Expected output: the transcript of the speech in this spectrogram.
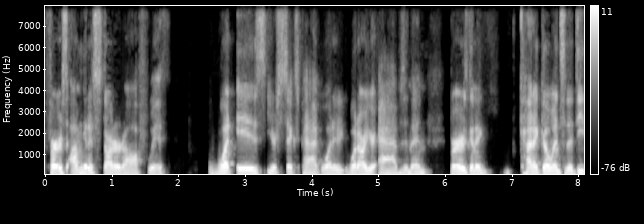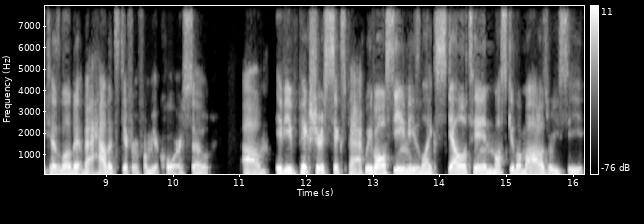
first, I'm gonna start it off with what is your six pack? What is, what are your abs? And then Burr's gonna kind of go into the details a little bit about how that's different from your core. So. Um, if you picture a six pack, we've all seen these like skeleton muscular models where you see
